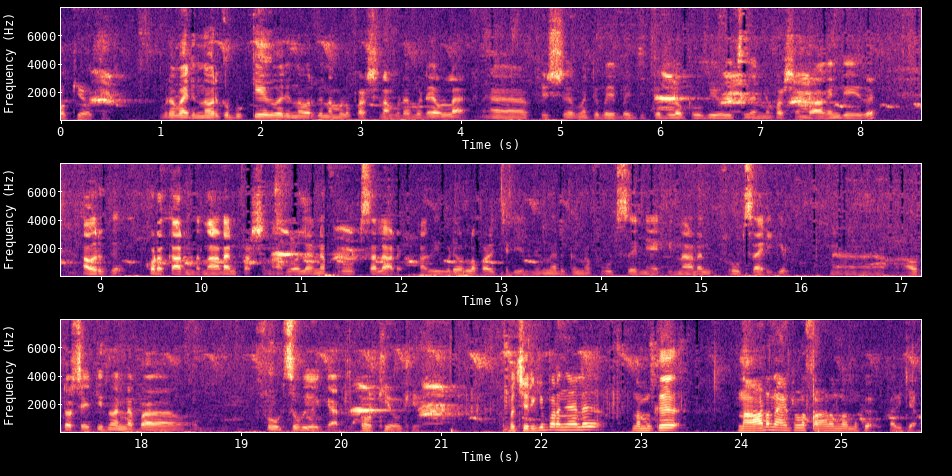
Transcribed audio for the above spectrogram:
Okay okay. ഇവിടെ വരുന്നവർക്ക് ബുക്ക് ചെയ്ത് വരുന്നവർക്ക് നമ്മൾ ഭക്ഷണം ഇവിടെ ഇവിടെയുള്ള ഫിഷ് മറ്റ് വെജിറ്റബിളൊക്കെ ഉപയോഗിച്ച് തന്നെ ഭക്ഷണം പാകം ചെയ്ത് അവർക്ക് കൊടുക്കാറുണ്ട്. നാടൻ ഭക്ഷണം അതുപോലെ തന്നെ ഫ്രൂട്ട് സലാഡ് അത് ഇവിടെയുള്ള പഴച്ചെടിയിൽ നിന്ന് എടുക്കുന്ന ഫ്രൂട്ട്സ് തന്നെയായിരിക്കും. നാടൻ ഫ്രൂട്ട്സ് ആയിരിക്കും. ഔട്ട് ഓഫ് സ്റ്റേറ്റിൽ നിന്ന് തന്നെ ഫ്രൂട്ട്സ് ഉപയോഗിക്കാറില്ല ഓക്കെ ഓക്കെ. അപ്പോൾ ചുരുക്കി പറഞ്ഞാൽ നമുക്ക് നാടനായിട്ടുള്ള സാധനം നമുക്ക് കഴിക്കാം.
